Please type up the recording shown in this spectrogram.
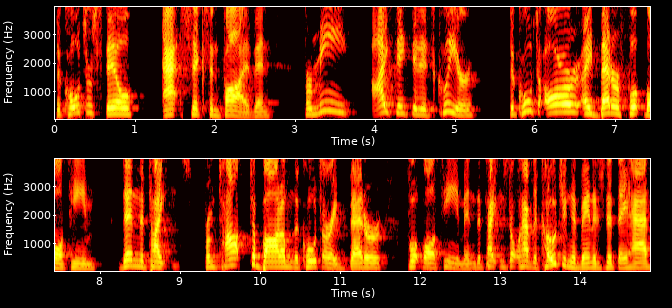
the Colts are still at six and five. And for me, I think that it's clear the Colts are a better football team than the Titans. From top to bottom, the Colts are a better football team. And the Titans don't have the coaching advantage that they had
